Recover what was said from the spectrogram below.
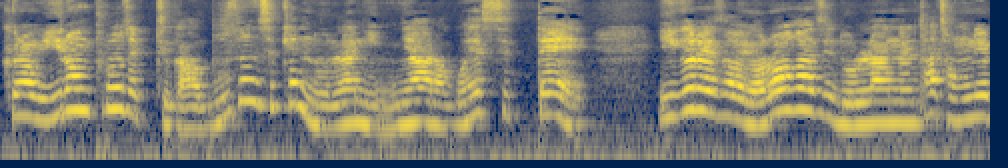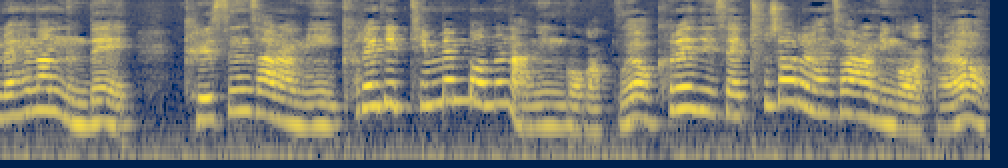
그럼 이런 프로젝트가 무슨 scam 논란이 있냐라고 했을 때, 이 글에서 여러 가지 논란을 다 정리를 해놨는데, 글 쓴 사람이 크레딧 팀 멤버는 아닌 것 같고요. 크레딧에 투자를 한 사람인 것 같아요.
